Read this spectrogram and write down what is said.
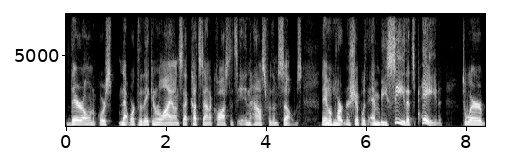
their own, of course, network that they can rely on. So that cuts down a cost that's in house for themselves. They have mm-hmm. a partnership with NBC that's paid to where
